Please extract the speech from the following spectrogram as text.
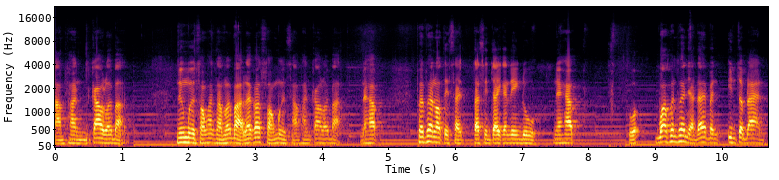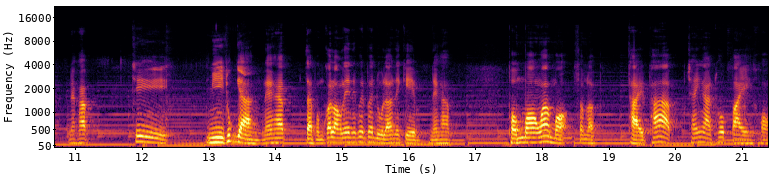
23,900 บาท 12,300 บาท แล้วก็ 23,900 บาทนะครับ เพื่อนๆเราติดใส่ตัดสินใจกันเองดูนะครับ ว่าเพื่อนๆอยากได้เป็นอินเตอร์แบรนด์นะครับ ที่ มีทุกอย่างนะครับ แต่ผมก็ลองเล่นให้เพื่อนๆดูแล้วในเกมนะครับ ผมมองว่าเหมาะสำหรับถ่ายภาพใช้งานทั่วไปของ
